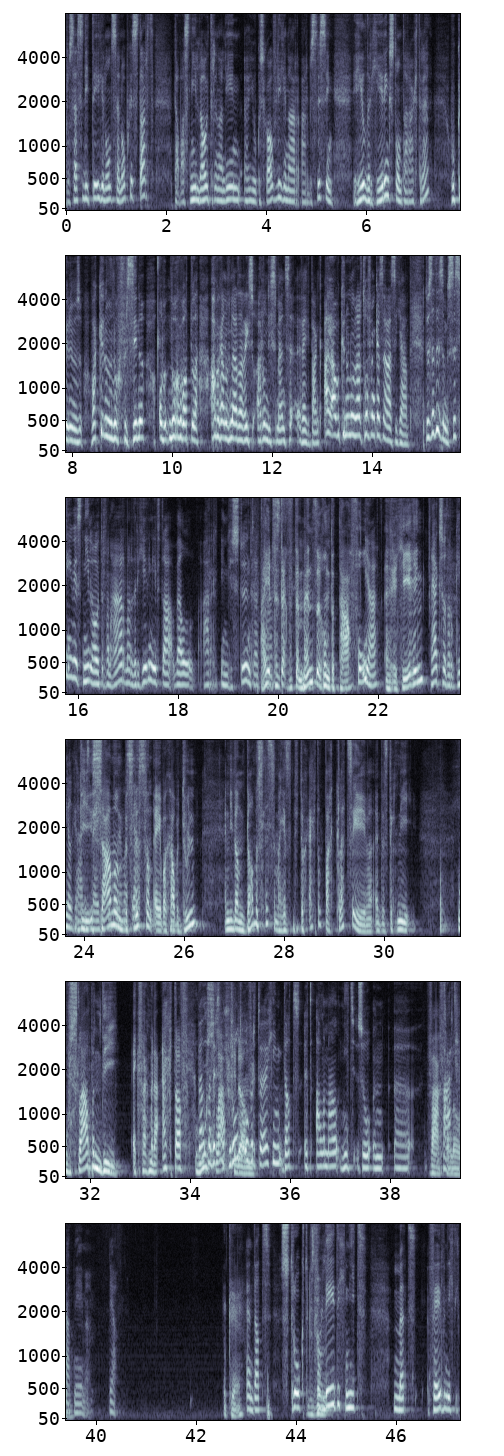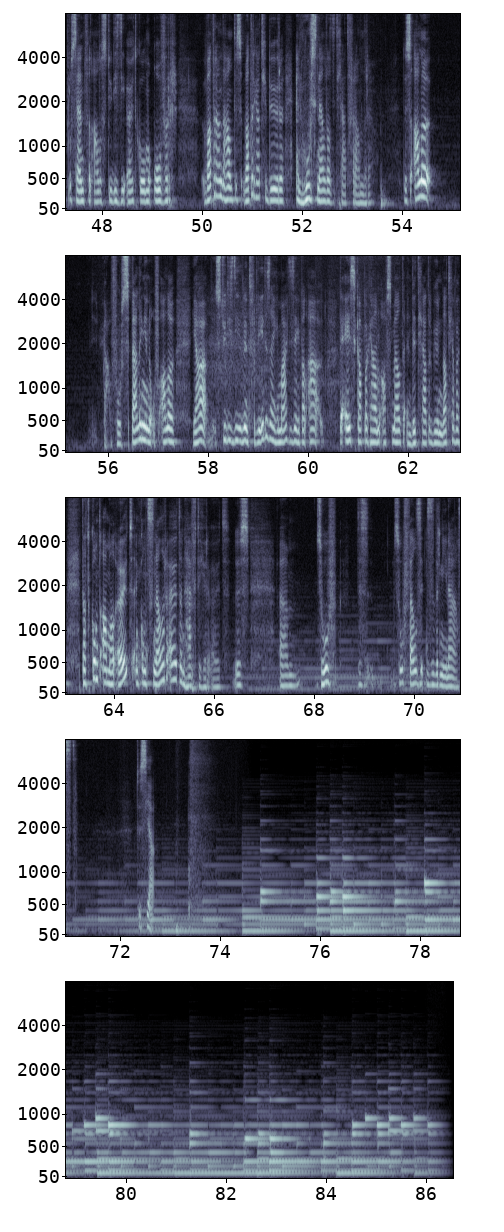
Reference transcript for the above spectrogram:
processen die tegen ons zijn opgestart, dat was niet louter en alleen uh, Joke Schouwvliegen haar, haar beslissing. Heel de regering stond daarachter. Hè. Hoe kunnen we zo, wat kunnen we nog verzinnen om het nog wat te laten... Ah, we gaan nog naar de arrondissementsrechtbank. Ah ja, we kunnen nog naar het Hof van Cassatie gaan. Dus dat is een beslissing geweest, niet louter van haar, maar de regering heeft daar wel haar in gesteund. Het is dat de mensen rond de tafel, ja. een regering... Ja, ik zou daar ook heel graag Die samen beslissen van, hey, wat gaan we doen? En die dan dat beslissen, maar je die toch echt een paar kletsen geven. En dat is toch niet... Hoe slapen die? Ik vraag me dat echt af. Wel, hoe maar er is een grote overtuiging dat het allemaal niet zo een uh, vaart, gaat nemen. Ja. Oké. En dat strookt dus volledig niet met 95% van alle studies die uitkomen over wat er aan de hand is, wat er gaat gebeuren en hoe snel dat het gaat veranderen. Dus alle ja, voorspellingen of alle ja, studies die er in het verleden zijn gemaakt, die zeggen van ah, de ijskappen gaan afsmelten en dit gaat er gebeuren, dat gaat er Dat komt allemaal uit en komt sneller uit en heftiger uit. Dus, um, zo, dus zo fel zitten ze er niet naast. Dus ja,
